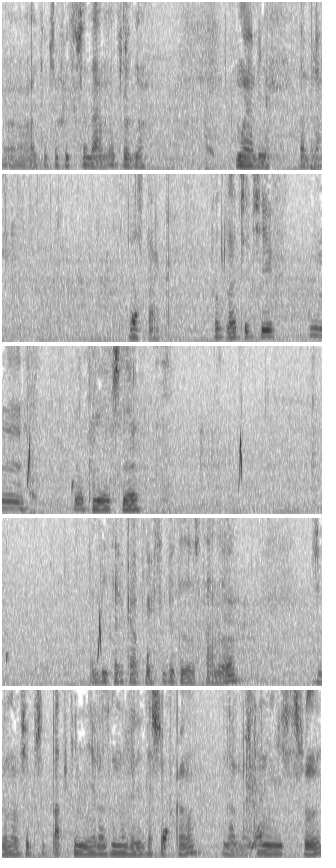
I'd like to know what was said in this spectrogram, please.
O, a te ciuchy sprzedałem, no trudno. Moja wina. Dobra. Teraz tak. Podleczyć ich? Hmm, niekoniecznie. A bitter cup niech sobie to zostanie. żeby nam się przypadkiem nie rozmnożyli za szybko. Dobra, ten mistrzu.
